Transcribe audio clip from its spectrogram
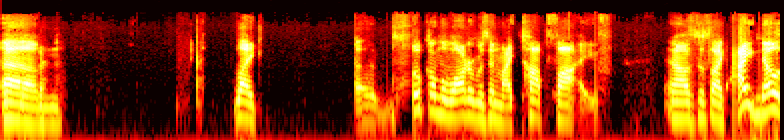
Um like uh, Smoke on the Water was in my top 5. And I was just like, I know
